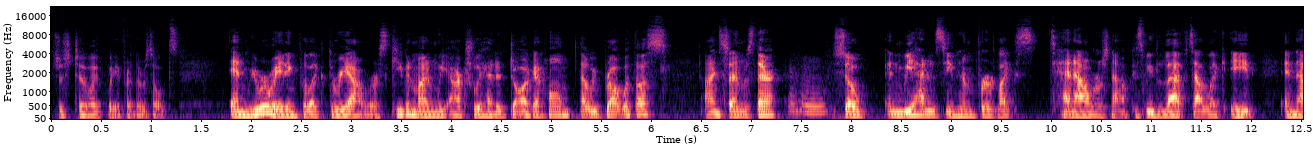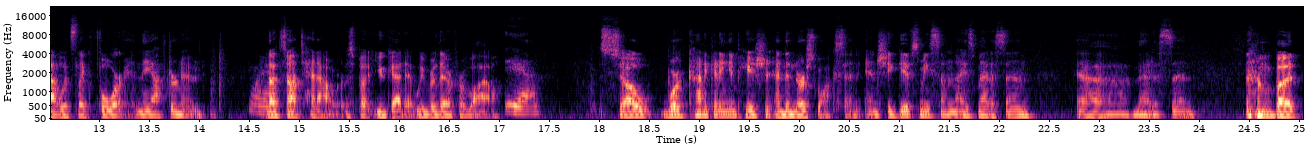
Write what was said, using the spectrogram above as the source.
just to like wait for the results. And we were waiting for like three hours. Keep in mind, we actually had a dog at home that we brought with us. Einstein was there, so and we hadn't seen him for like ten hours now because we left at like eight, and now it's like four in the afternoon. Right. That's not ten hours, but you get it. We were there for a while yeah. so we're kind of getting impatient and the nurse walks in and she gives me some nice medicine uh medicine but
